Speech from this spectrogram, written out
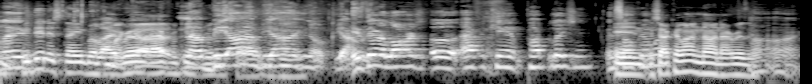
Like, He did his thing, but like my real God. Africans. now really beyond, beyond, you know, beyond. Is there a large uh, African population in, South Carolina? South Carolina, no, not really. Oh, all right.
